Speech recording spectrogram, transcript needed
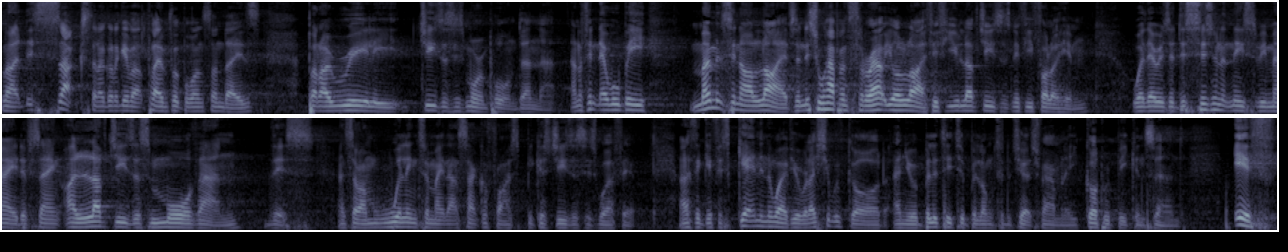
Like, this sucks that I've got to give up playing football on Sundays. But I really, Jesus is more important than that. And I think there will be moments in our lives, and this will happen throughout your life if you love Jesus and if you follow him, where there is a decision that needs to be made of saying, I love Jesus more than this. And so I'm willing to make that sacrifice because Jesus is worth it. And I think if it's getting in the way of your relationship with God and your ability to belong to the church family, God would be concerned. If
